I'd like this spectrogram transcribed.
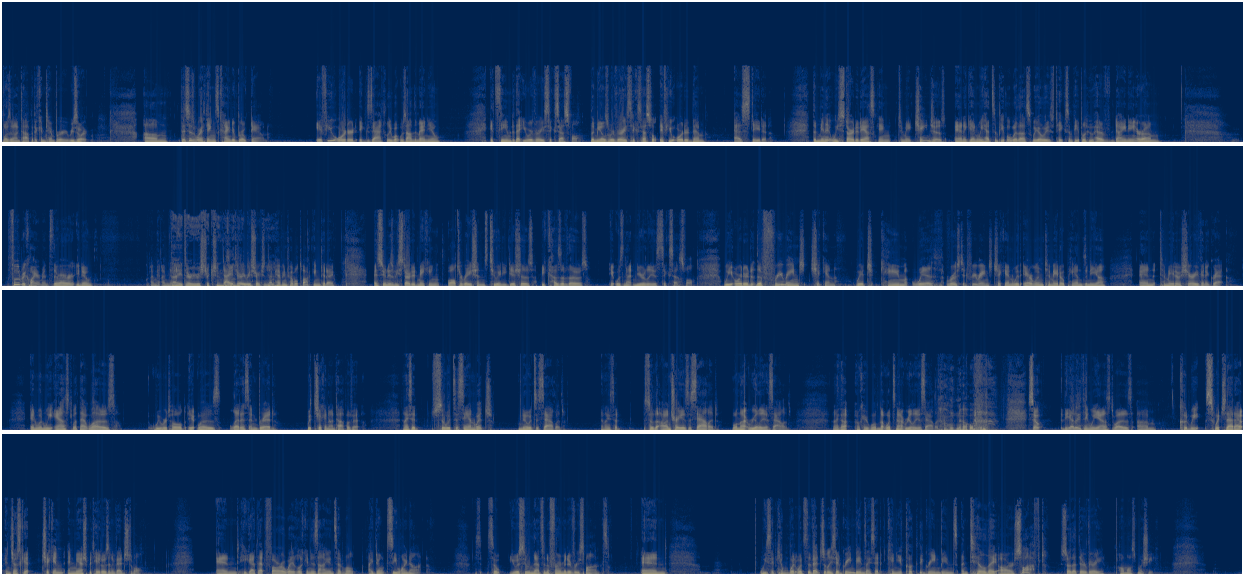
wasn't on top of the contemporary resort. Um, this is where things kind of broke down. If you ordered exactly what was on the menu, it seemed that you were very successful. The meals were very successful if you ordered them as stated. The minute we started asking to make changes, and again, we had some people with us. We always take some people who have dining or um, food requirements. There are, you know, I'm, I'm not Dietary restrictions. dietary restrictions. I'm having trouble talking today. As soon as we started making alterations to any dishes because of those, it was not nearly as successful. We ordered the free range chicken, which came with roasted free range chicken with heirloom tomato panzanella and tomato sherry vinaigrette. And when we asked what that was, we were told it was lettuce and bread with chicken on top of it. And I said, So it's a sandwich? No, it's a salad. And I said, So the entree is a salad? Well, not really a salad. And I thought, okay, well, no, what's not really a salad? oh, no. So the other thing we asked was, um, could we switch that out and just get chicken and mashed potatoes and a vegetable? And he got that faraway look in his eye and said, Well, I don't see why not. Said, So you assume that's an affirmative response. And we said, "Can what, what's the vegetable?" He said, "Green beans." I said, "Can you cook the green beans until they are soft, so that they're very almost mushy?"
